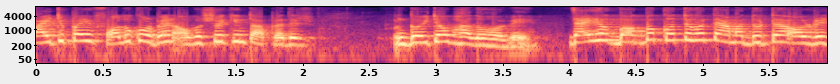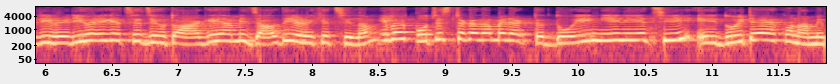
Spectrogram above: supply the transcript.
পাই টু পাই ফলো করবেন। অবশ্যই কিন্তু আপনাদের দইটাও ভালো হবে। যাই হোক বক বক করতে করতে আমার দুধটা অলরেডি রেডি হয়ে গেছে, যেহেতু আগে আমি জাল দিয়ে রেখেছিলাম। এবার পঁচিশ টাকা দামের একটা দই নিয়ে নিয়েছি। এই দইটা এখন আমি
